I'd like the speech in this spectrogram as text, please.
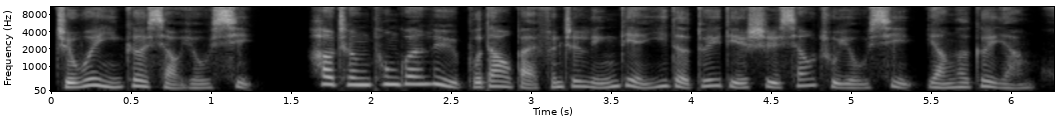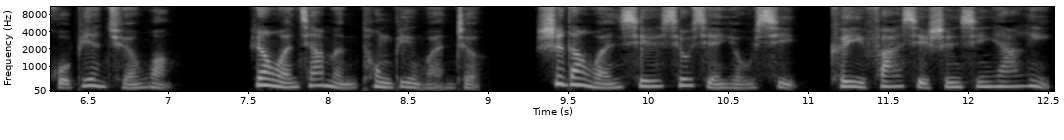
只为一个小游戏？号称通关率不到百分之零点一的堆叠式消除游戏《羊了个羊》火遍全网，让玩家们痛并玩着。适当玩些休闲游戏可以发泄身心压力，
